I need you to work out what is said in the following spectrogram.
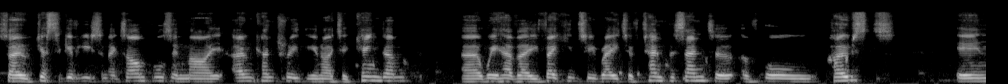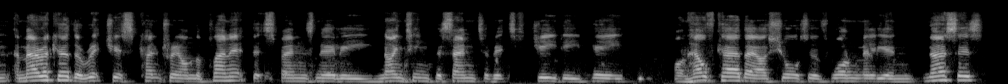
So, just to give you some examples, in my own country, the United Kingdom, uh, we have a vacancy rate of 10% of, of, all posts. In America, the richest country on the planet that spends nearly 19% of its GDP on healthcare, they are short of 1 million nurses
